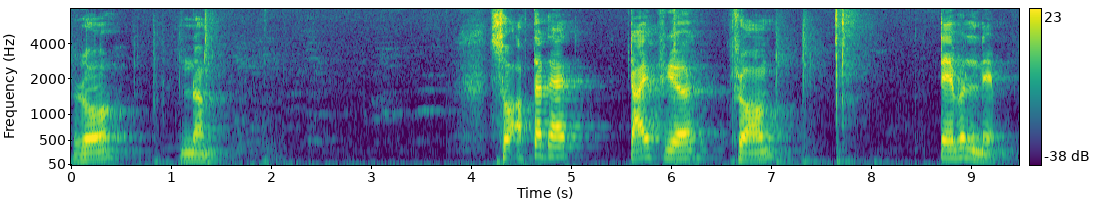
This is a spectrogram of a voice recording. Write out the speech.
row num. So after that type here from table name.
